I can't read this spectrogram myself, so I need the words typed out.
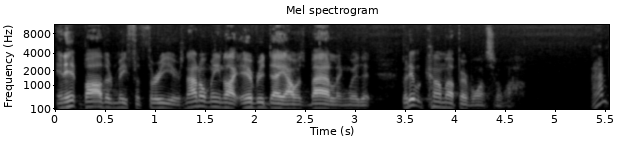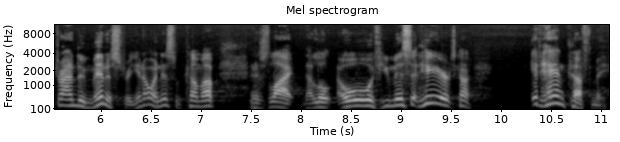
And it bothered me for three years. And I don't mean like every day I was battling with it, but it would come up every once in a while. And I'm trying to do ministry, you know, and this would come up, and it's like that little, oh, if you miss it here, it's kind of, it handcuffed me.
